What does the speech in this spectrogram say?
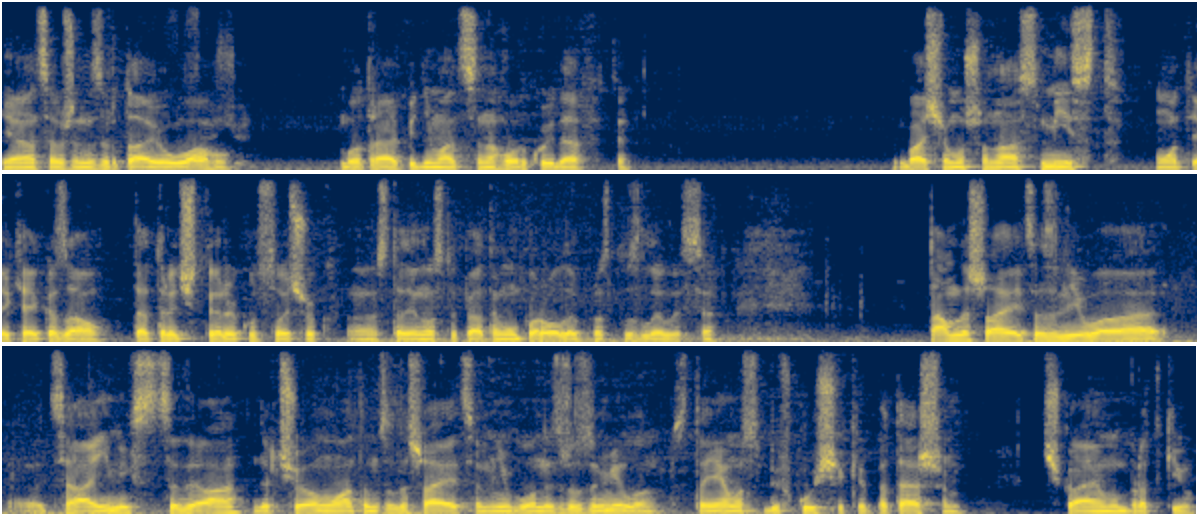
я на це вже не звертаю увагу, бо треба підніматися на горку і дефити. Бачимо, що у нас міст, от як я й казав, Т-34 кусочок е, 195-му пороли, просто злилися. Там лишається зліва е, ця IMX CDA. Для чого вона там залишається, мені було незрозуміло. Стаємо собі в кущики, ПТшим, чекаємо братків.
